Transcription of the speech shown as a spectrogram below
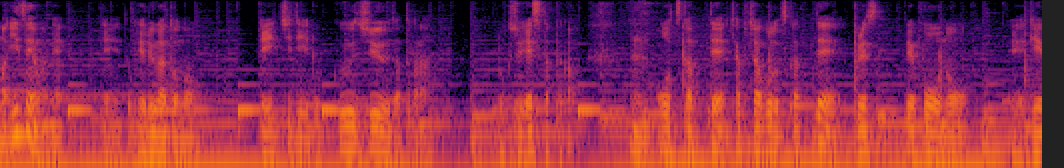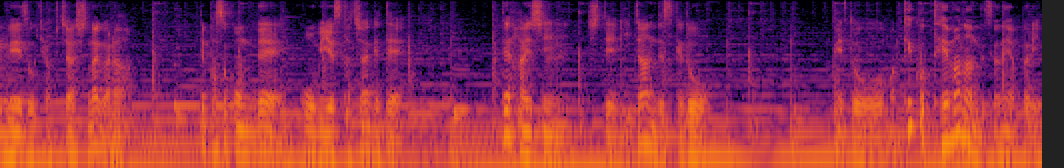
まあ、以前はね、えっと、エルガトの HD60 だったかな 60S だったか、うん、を使ってキャプチャーボードを使ってプレステ4の、えー、ゲーム映像をキャプチャーしながらでパソコンで OBS 立ち上げてで配信していたんですけどえっと、まあ、結構手間なんですよねやっぱり。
